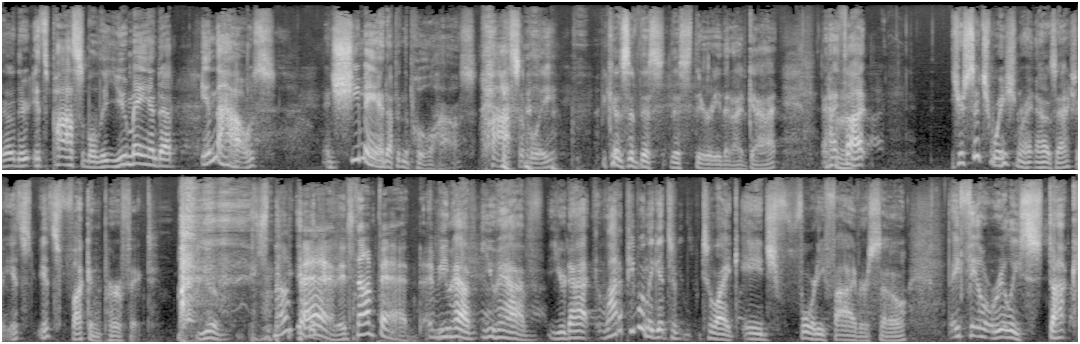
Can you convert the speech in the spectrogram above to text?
uh, it's possible that you may end up in the house and she may end up in the pool house possibly because of this this theory that i've got and i mm. thought your situation right now is actually it's it's fucking perfect you have It's not bad. It's not bad. I mean, you have you have you're not a lot of people when they get to, to like age 45 or so they feel really stuck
